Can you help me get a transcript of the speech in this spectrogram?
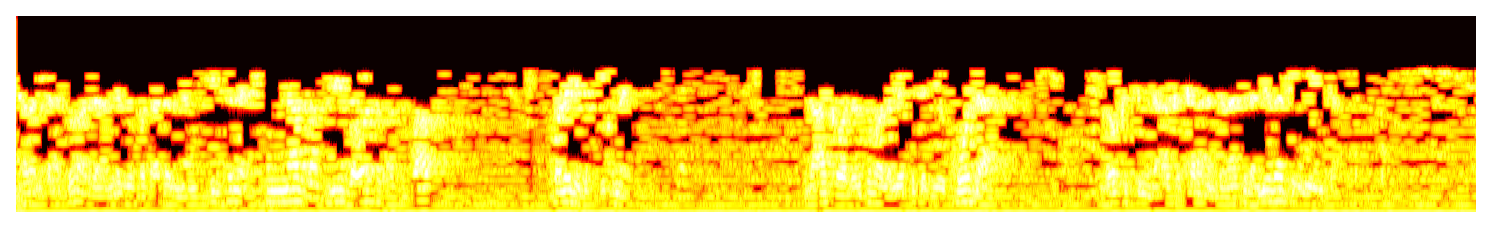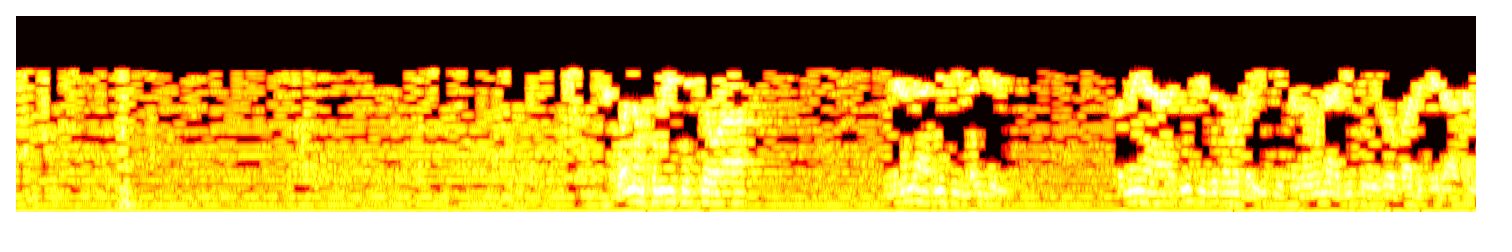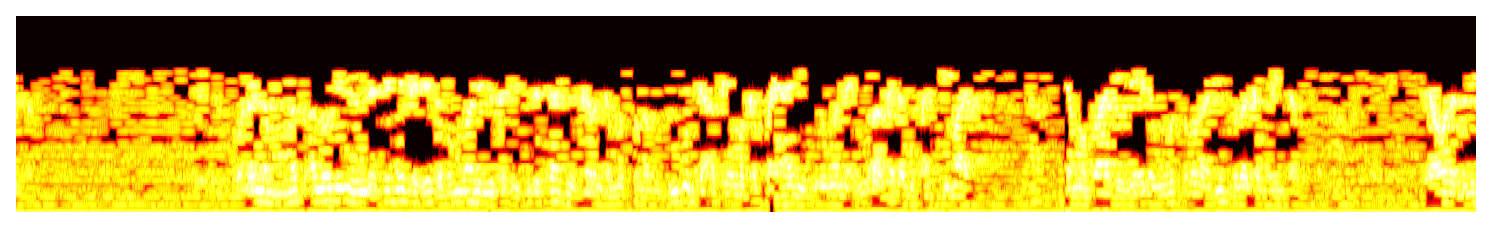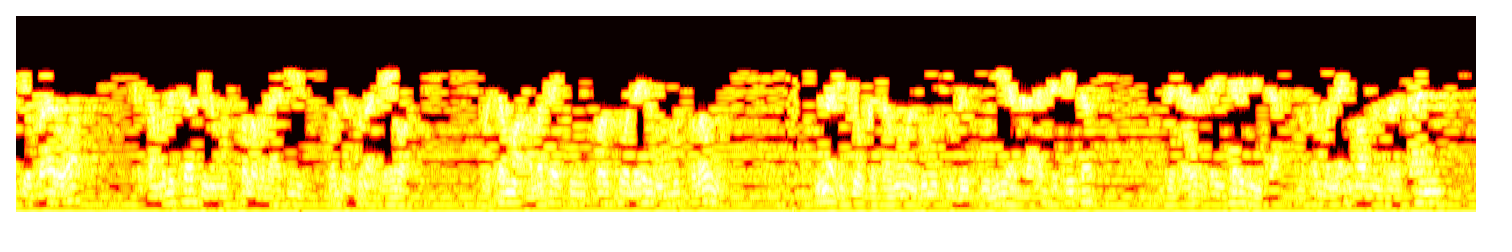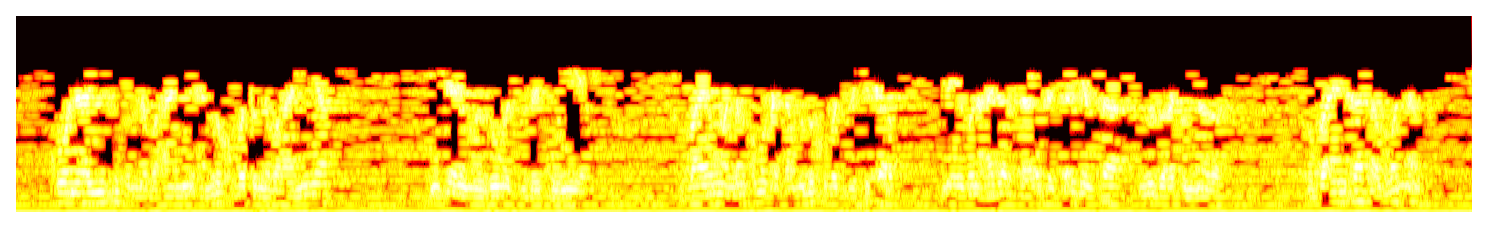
karanta addu'a da annabi faɗa da nan shi tana cikin nasa ne da wasu asbab kwarai da gaske ina da aka wadansu malamai suka je ko da lokacin da aka karanta na ne za ta iya yin ta wannan kuma yake cewa menene hadisi layyin sannan ya hadisi da zama da'ifi sannan wani hadisi ne zo ba da shaida a kansa. Waɗannan matsaloli ne da sai ka je gaban malami ka ɗauki littafin karanta matsala duk da aka yi maka bayani ko wannan in ba ka da mukaddima da mabadi ne da musulman hadisi ba ka fahimta shawara da nake bayarwa ka samu littafi na musulman hadisi wanda suna da yawa. Musamman a matakin farko na ilimin musulman suna da kyau ka samu wanzu mutu da kuniya ka haddace ta da tare da sharhin ta musamman na imamu zarkani ko na yusuf da bahani a nukubatu da bahaniya in ta manzo mutu da kuniya bayan wannan kuma ka samu nukubatu da fikar na ibn hajar tare da sa nuzuratun nazar. Bayan ka samu wannan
